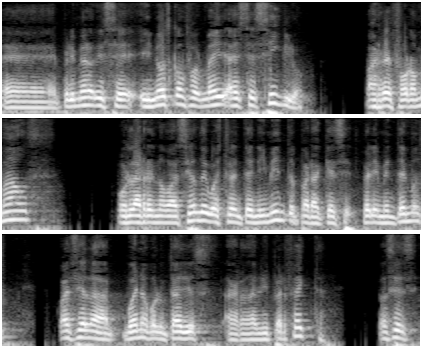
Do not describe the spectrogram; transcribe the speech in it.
eh, primero dice, y no os conforméis a este siglo, mas reformaos por la renovación de vuestro entendimiento para que experimentemos cuál sea la buena voluntad de Dios agradable y perfecta. Entonces,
